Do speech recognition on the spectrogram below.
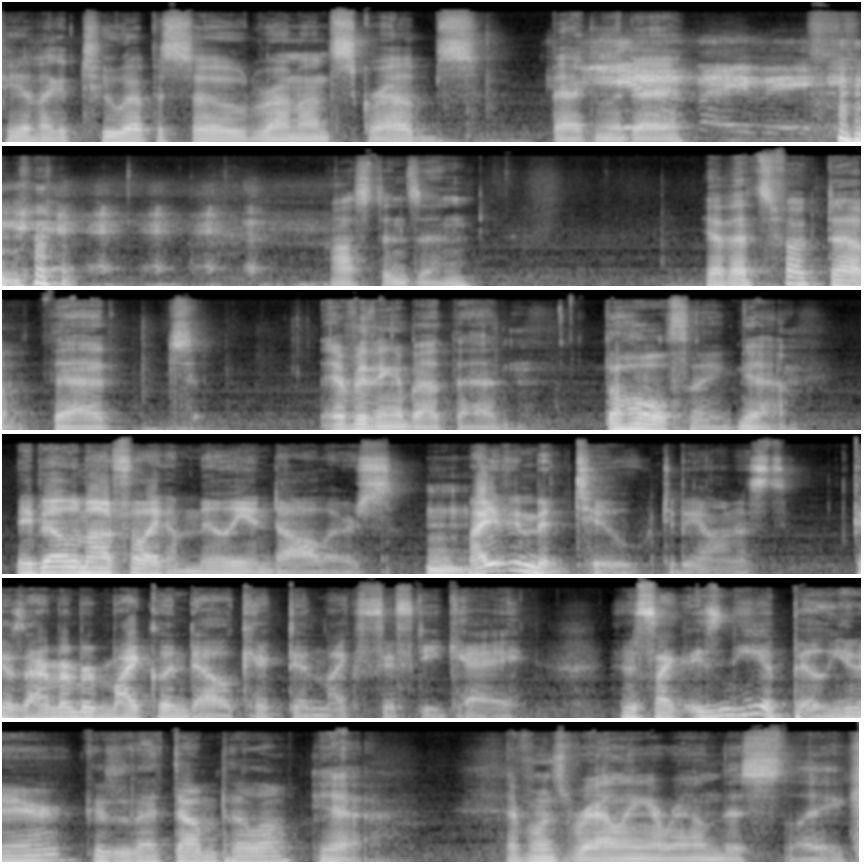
he had like a two episode run on Scrubs back in the day. baby. Austin's in. Yeah, that's fucked up. That everything about that. The whole thing. Yeah. They bailed him out for like a million dollars. Mm. Might have even been two, to be honest. Because I remember Mike Lindell kicked in like 50K. And it's like, isn't he a billionaire because of that dumb pillow? Yeah. Everyone's rallying around this like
